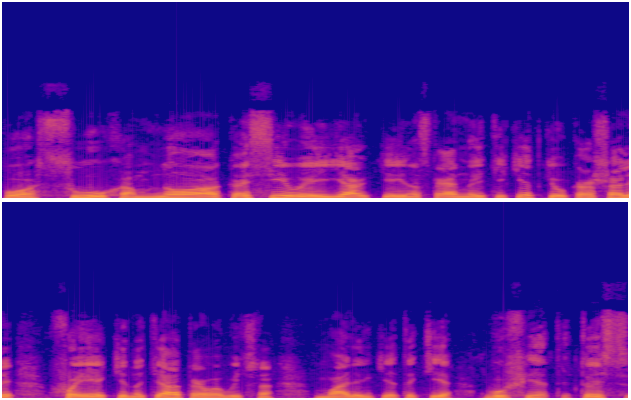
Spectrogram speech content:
по слухам, но красивые, яркие иностранные этикетки украшали фойе кинотеатров, обычно маленькие такие буфеты. То есть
